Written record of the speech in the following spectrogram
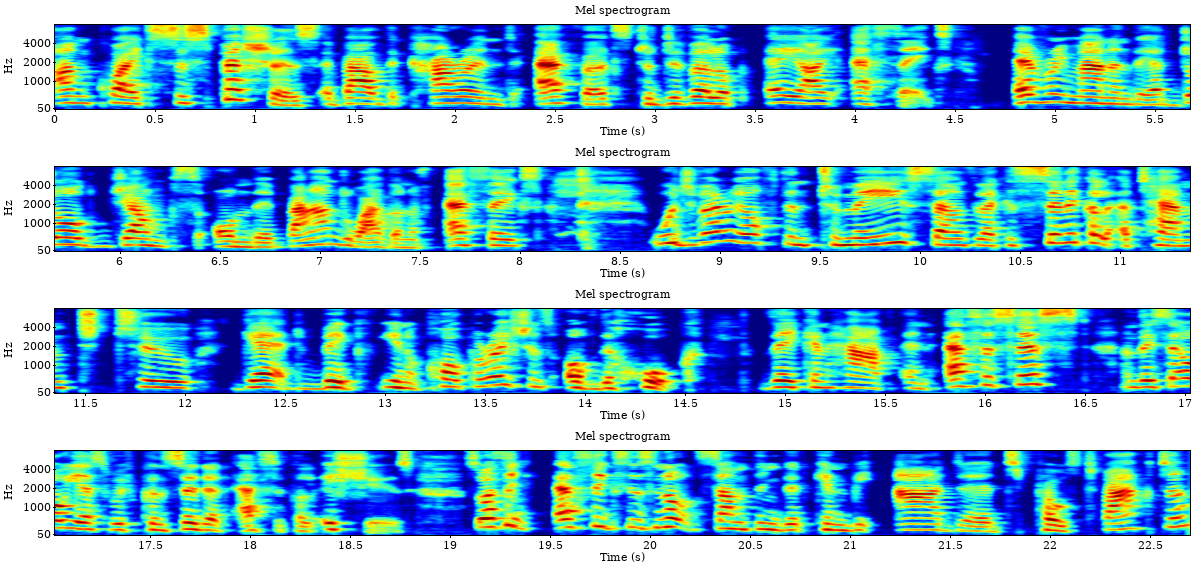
I'm quite suspicious about the current efforts to develop AI ethics every man and their dog jumps on the bandwagon of ethics which very often to me sounds like a cynical attempt to get big you know corporations off the hook. They can have an ethicist and they say oh yes we've considered ethical issues. So i think ethics is not something that can be added post factum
